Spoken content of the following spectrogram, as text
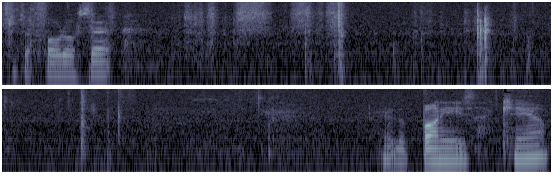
So it's a photo set. Here's the bunnies camp.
